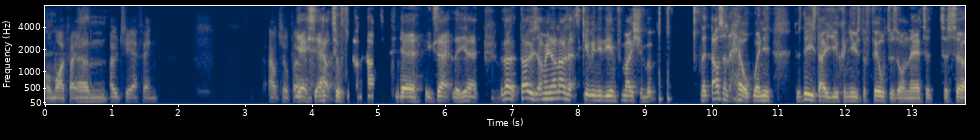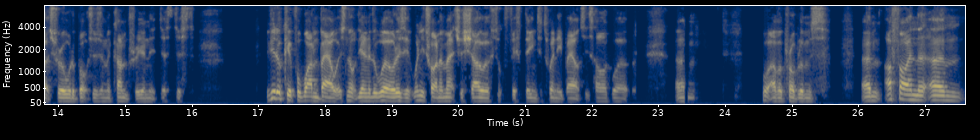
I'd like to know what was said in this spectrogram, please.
Or my favourite, um, OTFN. Out till further. Yes, out till yeah, exactly, yeah. Mm-hmm. those, I mean, I know that's giving you the information, but that doesn't help when you because these days you can use the filters on there to, to search for all the boxes in the country, and it just just if you're looking for one bout, it's not the end of the world, is it? When you're trying to match a show of sort of 15 to 20 bouts, it's hard work. Um, what other problems? Um, I find that um,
